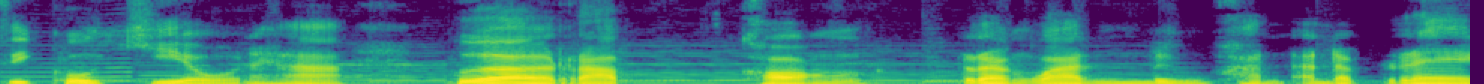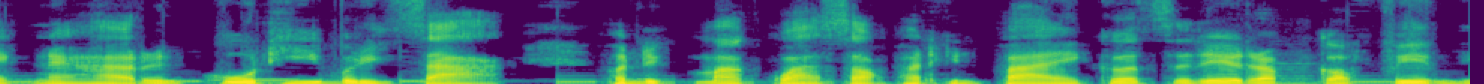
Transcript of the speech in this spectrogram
จิโกเคียวนะคะ เพื่อรับ ของรางวัล 1,000 อันดับแรกนะคะหรือผู้ที่บริจาคผนึกมากกว่า 2,000 ขึ้นไป ก็จะได้รับกรอบเฟรมใน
